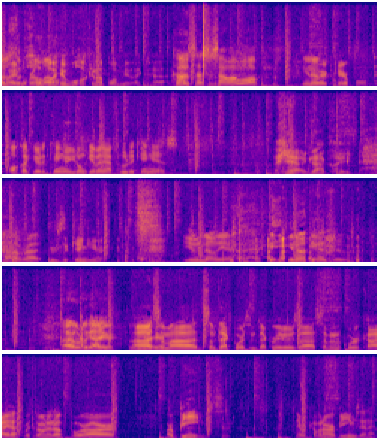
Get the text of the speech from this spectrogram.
I don't I was why, looking for a why level. you walking up on me like that. Cause that's just how I walk. You know? Very careful. Walk like you're the king or you don't give an F who the king is. Yeah, exactly. All right. Who's the king here? You know the answer. you know the answer. All right, what do we got here? We Uh, got here? some uh, some deck boards, some Deckorators uh, seven and a quarter Khaya. We're throwing it up for our our beams. Yeah, we're covering our beams in it.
